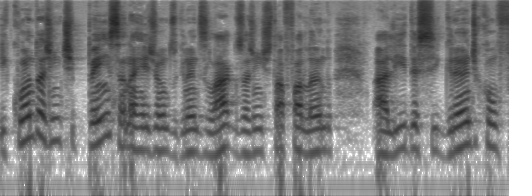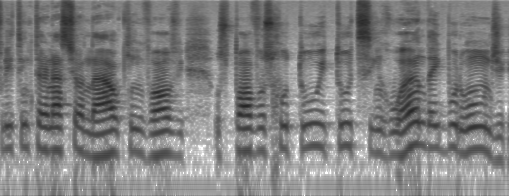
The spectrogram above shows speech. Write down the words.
E quando a gente pensa na região dos Grandes Lagos, a gente está falando ali desse grande conflito internacional que envolve os povos Hutu e Tutsi em Ruanda e Burundi,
